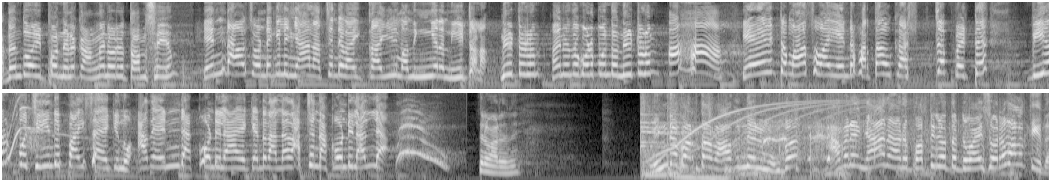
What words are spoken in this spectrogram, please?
അതെന്തോ ഇപ്പൊ നിനക്ക് അങ്ങനെ ഒരു സംശയം എന്താവശ്യം ഉണ്ടെങ്കിലും ഞാൻ അച്ഛന്റെ കൈ കയ്യിൽ വന്ന് ഇങ്ങനെ നീട്ടണം. നീട്ടണം? അതിനെന്താ കുഴപ്പമെന്താ? നീട്ടണം? ആഹാ ഏഴെട്ട് മാസമായി എന്റെ ഭർത്താവ് കഷ്ടപ്പെട്ട് വീർപ്പ് ചീന്തി പൈസ അയക്കുന്നു. അത് എന്റെ അക്കൗണ്ടിൽ അയക്കേണ്ടത് അല്ലാതെ അച്ഛന്റെ അക്കൗണ്ടിലല്ല. നിന്റെ ഭർത്താവ് ആകുന്നതിന് മുമ്പ് അവനെ ഞാനാണ് പത്തിരുപത്തെട്ട് വയസ്സ് വരെ വളർത്തിയത്.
